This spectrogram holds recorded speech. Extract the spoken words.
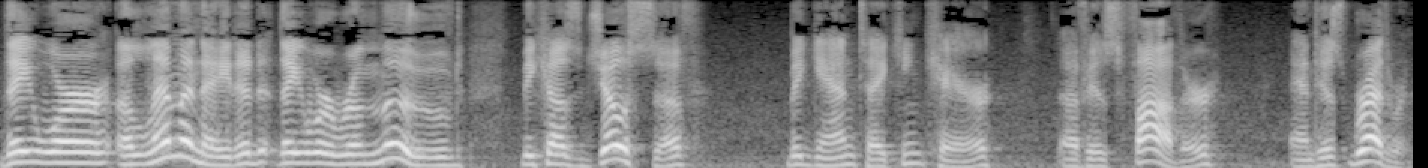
they were eliminated, they were removed because Joseph began taking care of his father and his brethren.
